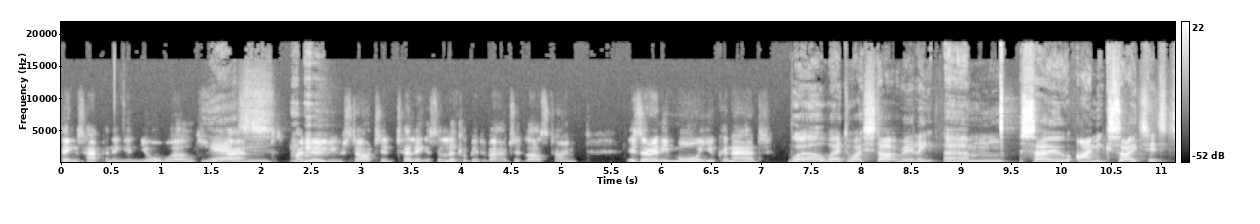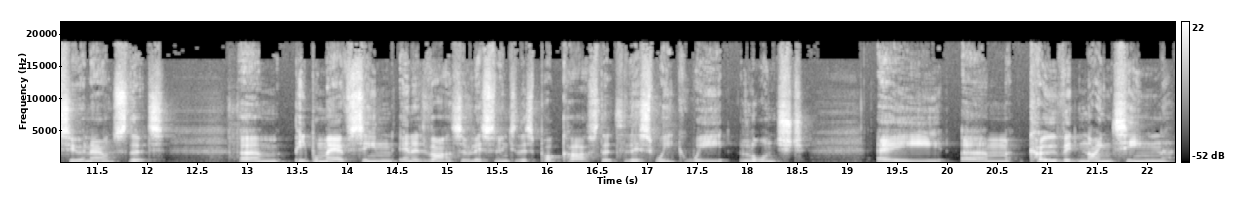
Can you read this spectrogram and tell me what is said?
things happening in your world. Yes. and I know you started telling us a little bit about it last time. Is there any more you can add? Well, where do I start, really? Um, so I'm excited to announce that um, people may have seen in advance of listening to this podcast that this week we launched a um, COVID 19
